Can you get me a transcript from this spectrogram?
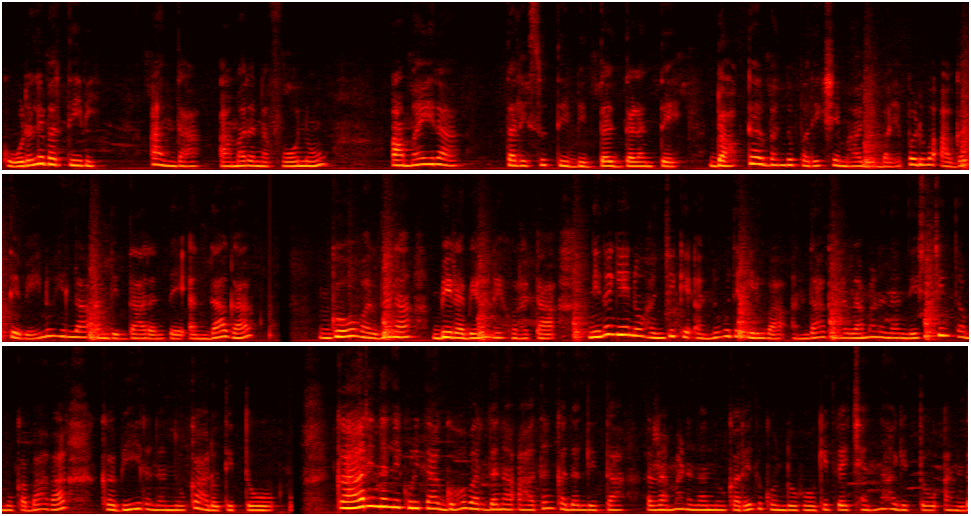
ಕೂಡಲೇ ಬರ್ತೀವಿ. ಅಂದ ಅಮರನ ಫೋನು. ಅಮೈರ ತಲೆ ಸುತ್ತಿ ಬಿದ್ದದ್ದಳಂತೆ. ಡಾಕ್ಟರ್ ಬಂದು ಪರೀಕ್ಷೆ ಮಾಡಿ ಭಯಪಡುವ ಅಗತ್ಯವೇನೂ ಇಲ್ಲ ಅಂದಿದ್ದಾರಂತೆ ಅಂದಾಗ ಗೋವರ್ಧನ ಬಿರಬಿರನೆ ಹೊರಟ. ನಿನಗೇನು ಹಂಚಿಕೆ ಅನ್ನುವುದೇ ಇಲ್ವಾ? ಅಂದಾಗ ರಮಣನ ನಿಶ್ಚಿಂತ ಮುಖಭಾವ ಕಬೀರನನ್ನು ಕಾಡುತ್ತಿತ್ತು. ಕಾರಿನಲ್ಲಿ ಕುಳಿತ ಗೋವರ್ಧನ ಆತಂಕದಲ್ಲಿದ್ದ ರಮಣನನ್ನು ಕರೆದುಕೊಂಡು ಹೋಗಿದ್ರೆ ಚೆನ್ನಾಗಿತ್ತು ಅಂದ.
